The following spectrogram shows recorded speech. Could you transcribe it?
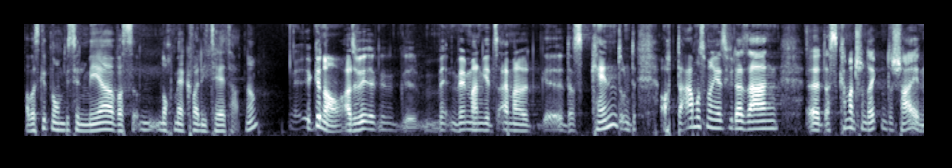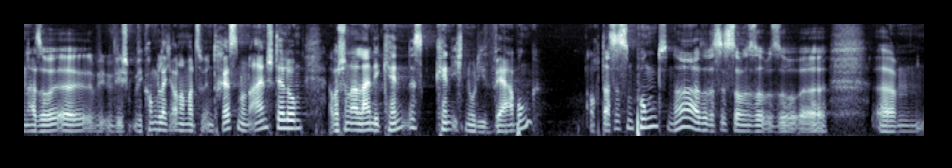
aber es gibt noch ein bisschen mehr, was noch mehr Qualität hat. Ne? Genau, also wenn man jetzt einmal äh, das kennt und auch da muss man jetzt wieder sagen, äh, das kann man schon direkt unterscheiden. Also äh, wir kommen gleich auch nochmal zu Interessen und Einstellungen, aber schon allein die Kenntnis, kenne ich nur die Werbung. Auch das ist ein Punkt, ne? Also das ist so, so, so äh, ähm,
